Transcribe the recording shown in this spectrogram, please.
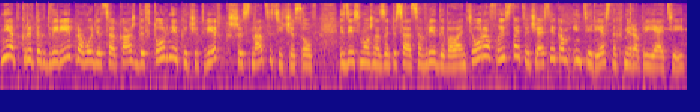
Дни открытых дверей проводятся каждый вторник и четверг с 16 часов. Здесь можно записаться в ряды волонтеров и стать участником интересных мероприятий.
